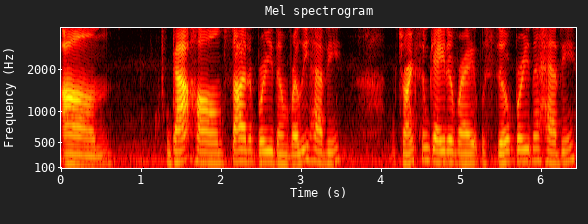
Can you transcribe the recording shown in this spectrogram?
Um, got home, started breathing really heavy, drank some Gatorade, was still breathing heavy.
